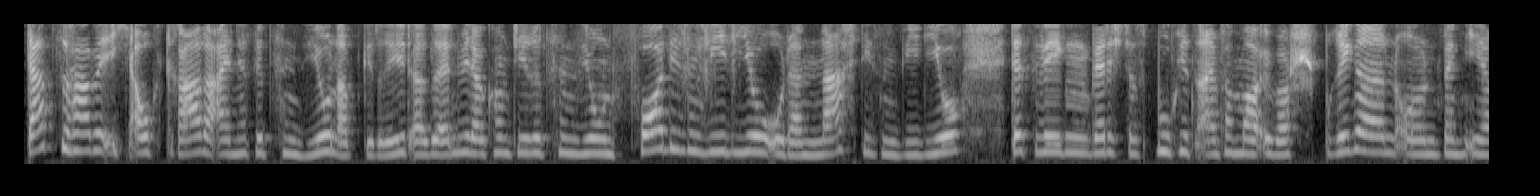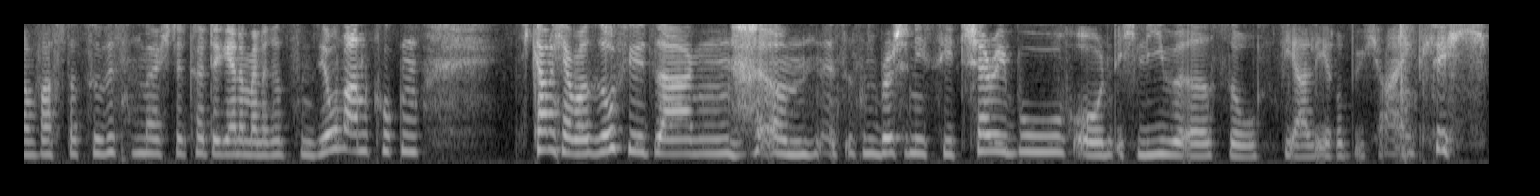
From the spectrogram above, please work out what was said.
Dazu habe ich auch gerade eine Rezension abgedreht. Also entweder kommt die Rezension vor diesem Video oder nach diesem Video. Deswegen werde ich das Buch jetzt einfach mal überspringen und wenn ihr was dazu wissen möchtet, könnt ihr gerne meine Rezension angucken. Ich kann euch aber so viel sagen, ähm, es ist ein Brittany C. Cherry Buch und ich liebe es so wie alle ihre Bücher eigentlich.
